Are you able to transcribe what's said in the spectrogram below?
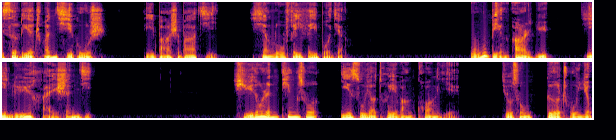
以色列传奇故事第八十八集，向路飞飞播讲。五饼二鱼及吕海神迹。许多人听说耶稣要退往旷野，就从各处涌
